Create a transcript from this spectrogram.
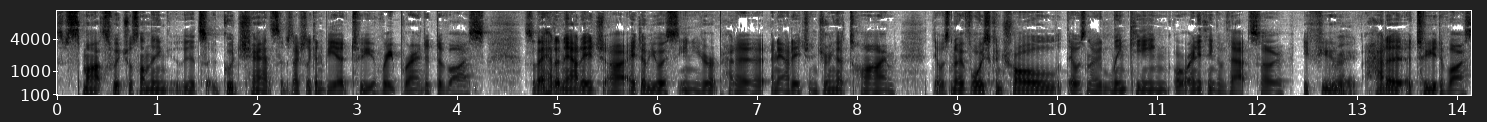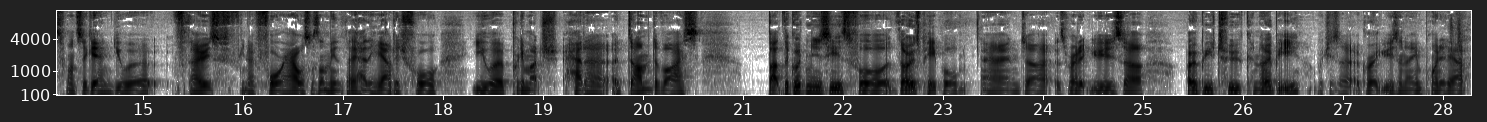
smart switch or something, it's a good chance that it's actually going to be a Tuya rebranded device. So they had an outage. Uh, AWS in Europe had a, an outage, and during that time, there was no voice control, there was no linking or anything of that. So if you Right. had a, a Tuya device, once again, you were for those you know four hours or something that they had the outage for, you were pretty much had a, a dumb device. But the good news is for those people, and uh, as Reddit user Obi2 Kenobi, which is a, a great username, pointed out,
